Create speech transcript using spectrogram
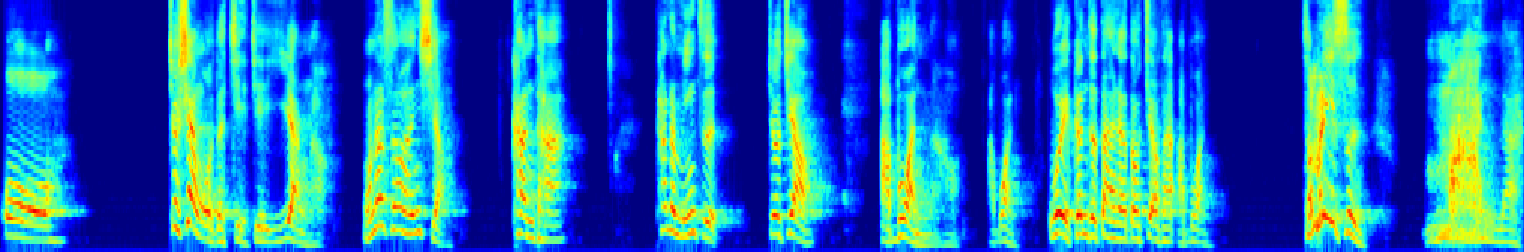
我就像我的姐姐一样哈。我那时候很小，看他，他的名字就叫阿万呐哈，阿万，我也跟着大家都叫他阿万，什么意思？满呐。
